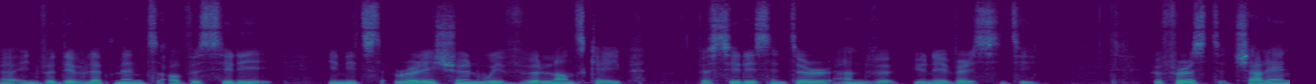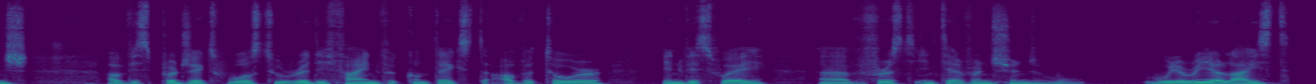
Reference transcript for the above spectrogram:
uh, in the development of the city in its relation with the landscape, the city center, and the university. The first challenge of this project was to redefine the context of the tower in this way. Uh, the first intervention we realized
